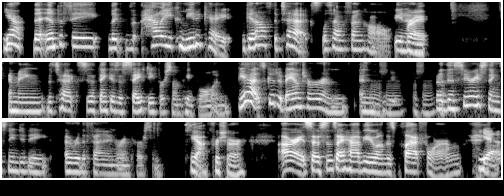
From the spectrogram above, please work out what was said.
yeah, the empathy, the, the how you communicate, get off the text. Let's have a phone call, you know. Right. I mean, the text I think is a safety for some people. And yeah, it's good to banter and and Mhm, mhm. but the serious things need to be over the phone or in person. So, Yeah, for sure. All right. So since I have you on this platform, yes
